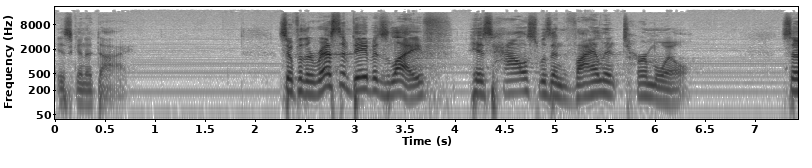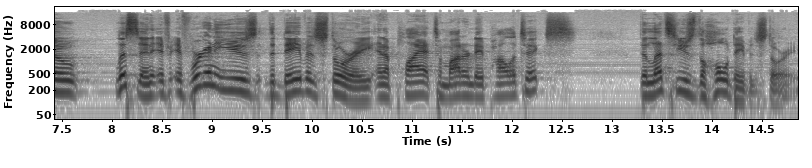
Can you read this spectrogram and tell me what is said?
is going to die. So, for the rest of David's life, his house was in violent turmoil. So, listen, if, if we're going to use the David story and apply it to modern day politics, then let's use the whole David story.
